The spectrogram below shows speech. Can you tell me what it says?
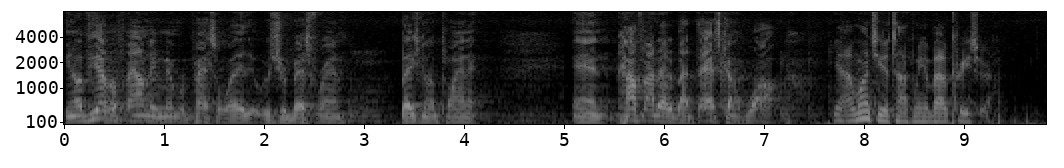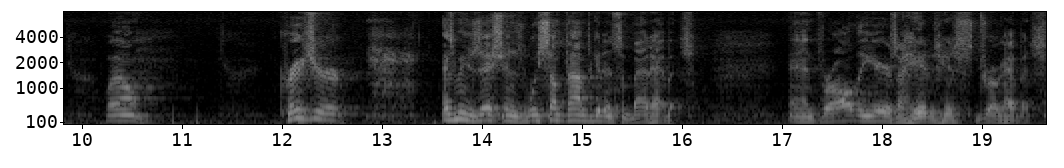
you know, if you have a founding member pass away that was your best friend, mm-hmm. based on the planet, and how I found out about that is kind of wild. Yeah, I want you to talk to me about Creature. Well, Creature, as musicians, we sometimes get in some bad habits. And for all the years, I hid his drug habits,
